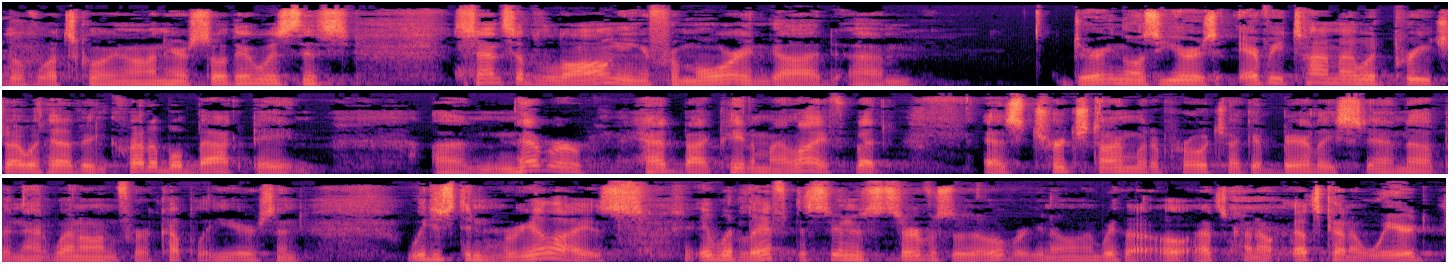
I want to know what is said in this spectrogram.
of what's going on here. So there was this sense of longing for more in God. Um, during those years, every time I would preach, I would have incredible back pain. Uh, never had back pain in my life, but as church time would approach, I could barely stand up, and that went on for a couple of years. And we just didn't realize it would lift as soon as service was over, you know. And we thought, oh, that's kind of that's kind of weird,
